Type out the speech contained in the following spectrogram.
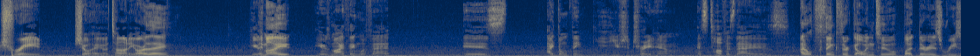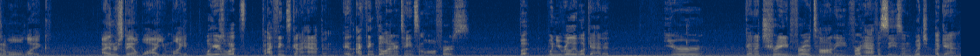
trade Shohei Ohtani, are they? Here's They my- might. Here's my thing with that is I don't think you should trade him as tough as that is. I don't think they're going to, but there is reasonable like. I understand why you might. Well, here's what I think's going to happen. I- I think they'll entertain some offers, but when you really look at it, you're going to trade for Ohtani for half a season, which again,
